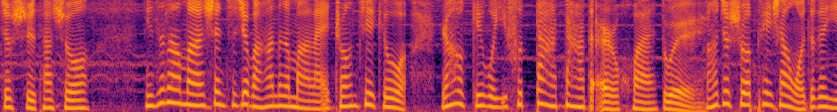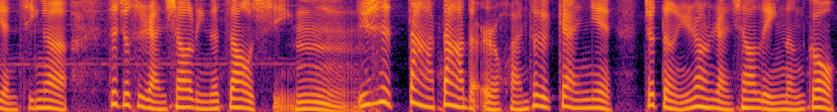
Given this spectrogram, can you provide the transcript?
就是他说：“你知道吗？甚至就把他那个马来装借给我，然后给我一副大大的耳环，对，然后就说配上我这个眼睛啊，这就是冉萧林的造型。嗯，于是大大的耳环这个概念，就等于让冉萧林能够。”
